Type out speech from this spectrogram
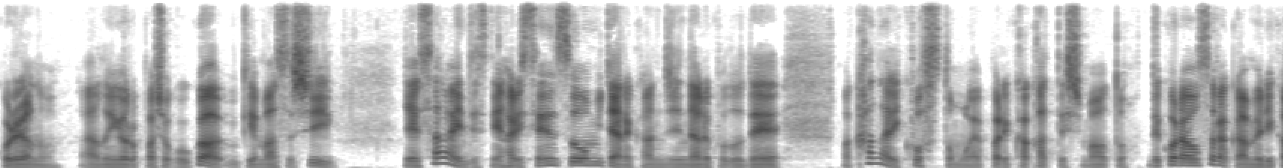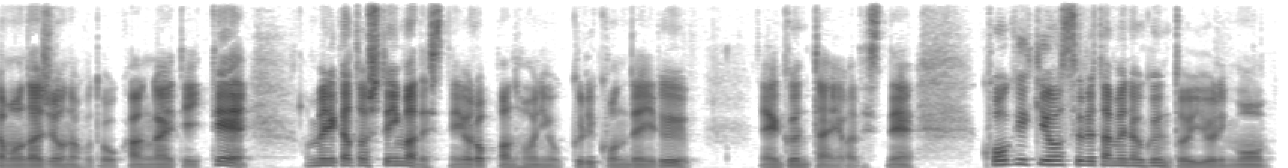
これらのあのヨーロッパ諸国は受けますし、で、さらにですね、やはり戦争みたいな感じになることで、まあ、かなりコストもやっぱりかかってしまうと。で、これはおそらくアメリカも同じようなことを考えていて、アメリカとして今ですね、ヨーロッパの方に送り込んでいる、え軍隊はですね、攻撃をするための軍というよりも、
